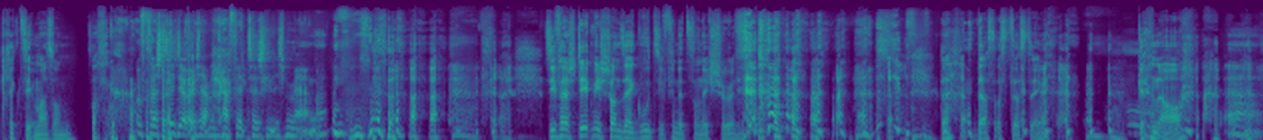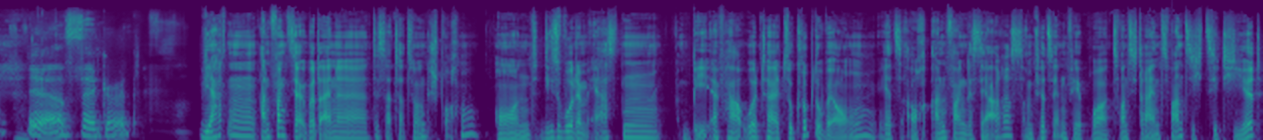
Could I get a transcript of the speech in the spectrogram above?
kriegt sie immer so ein, so Versteht ihr euch am Kaffeetisch nicht mehr, ne? sie versteht mich schon sehr gut, sie findet es nur nicht schön. das ist das Ding. Genau. Ja, sehr gut. Wir hatten anfangs ja über deine Dissertation gesprochen und diese wurde im ersten BFH-Urteil zu Kryptowährungen jetzt auch Anfang des Jahres, am 14. Februar 2023 zitiert.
